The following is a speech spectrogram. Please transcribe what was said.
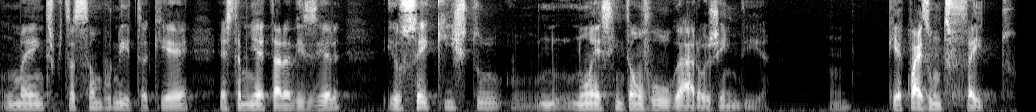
uma interpretação bonita, que é esta mulher estar a dizer eu sei que isto não é assim tão vulgar hoje em dia, que é quase um defeito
